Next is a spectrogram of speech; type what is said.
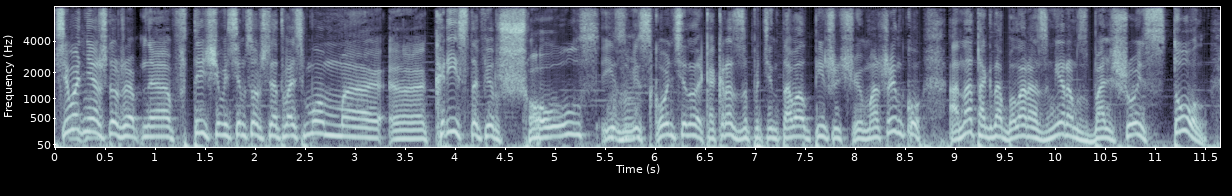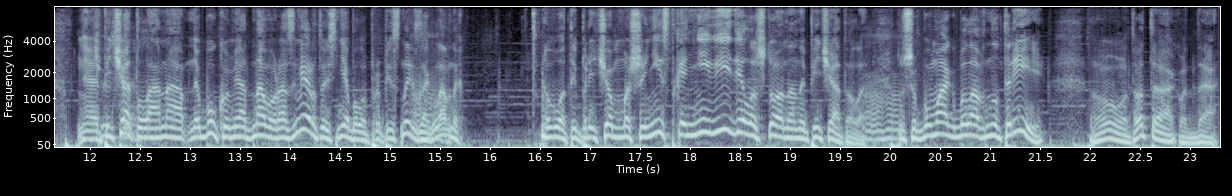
Сегодня, что же, э, в 1868-м э, э, Кристофер Шоулс из Висконсина как раз запатентовал пишущую машинку. Она тогда была размером с большой стол. Печатала она буквами одного размера, то есть не было прописных, заглавных. Вот, и причем машинистка не видела, что она напечатала. Потому что бумага была внутри. Вот, вот так вот, да.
